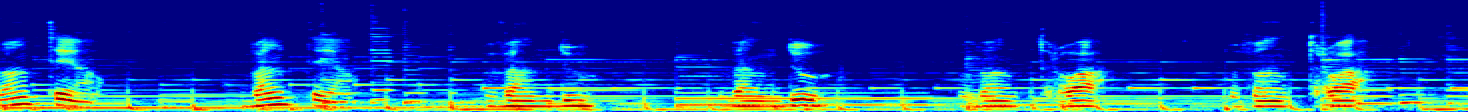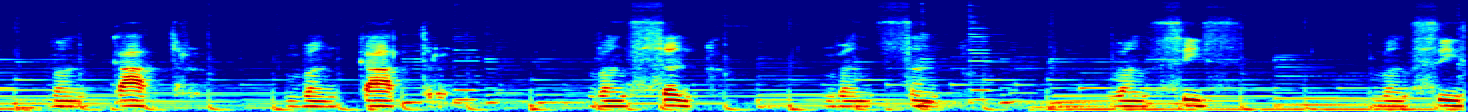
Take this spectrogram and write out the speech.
Vingt et un, vingt et un, vingt-deux, vingt-deux, vingt-trois, vingt-trois, vingt-quatre, vingt-quatre. 25, 25, 26, 26,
